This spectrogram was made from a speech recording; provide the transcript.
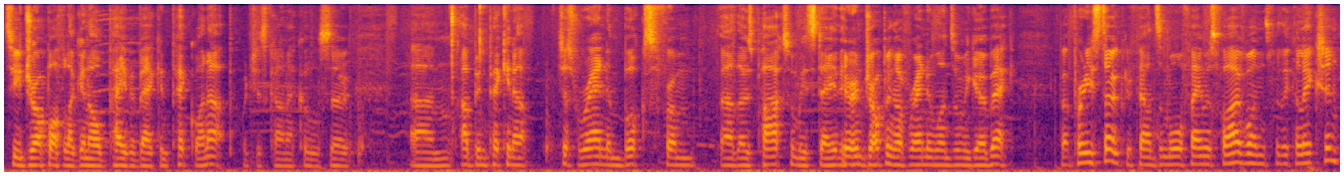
So you drop off like an old paperback and pick one up, which is kind of cool. So um, I've been picking up just random books from uh, those parks when we stay there and dropping off random ones when we go back. But pretty stoked we found some more famous five ones for the collection.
